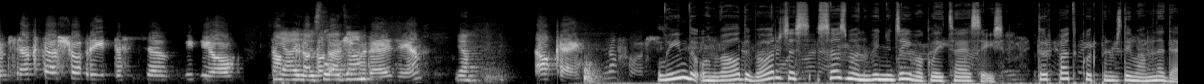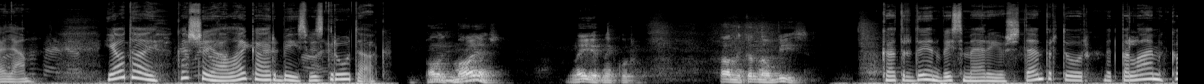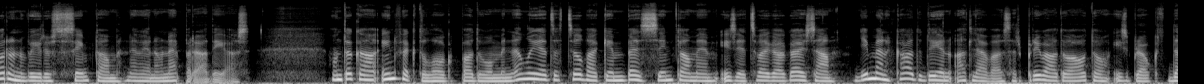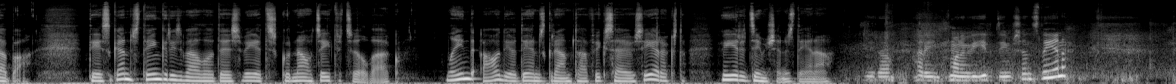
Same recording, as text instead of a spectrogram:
jums rakstās šobrīd tas uh, video. Tā, Jā, kā jūs lūdzām. Reizi, ja? Jā. Ok, nu forši. Lindu un Valdi Boržas sazvana viņu dzīvoklī Cēsīs, turpat, kur pirms divām nedēļām. Jautāja, kas šajā laikā ir bijis visgrūtāk. Palikt mājās, neiet nekur. Tā nekad nav bijis. Katru dienu visi mērījuši temperatūru, bet par laimi koronavīrusa simptomi nevienam neparādījās. Un tā kā infektologa padomi neliedza cilvēkiem bez simptomiem iziet svaigā gaisā, ģimene kādu dienu atļāvās ar privāto auto izbraukt dabā. Ties gan stingri izvēloties vietas, kur nav citu cilvēku. Linda audio dienas grāmatā fiksējusi ierakstu vīra dzimšanas dienā. ir ā, arī mana vīra dzimšanas diena.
